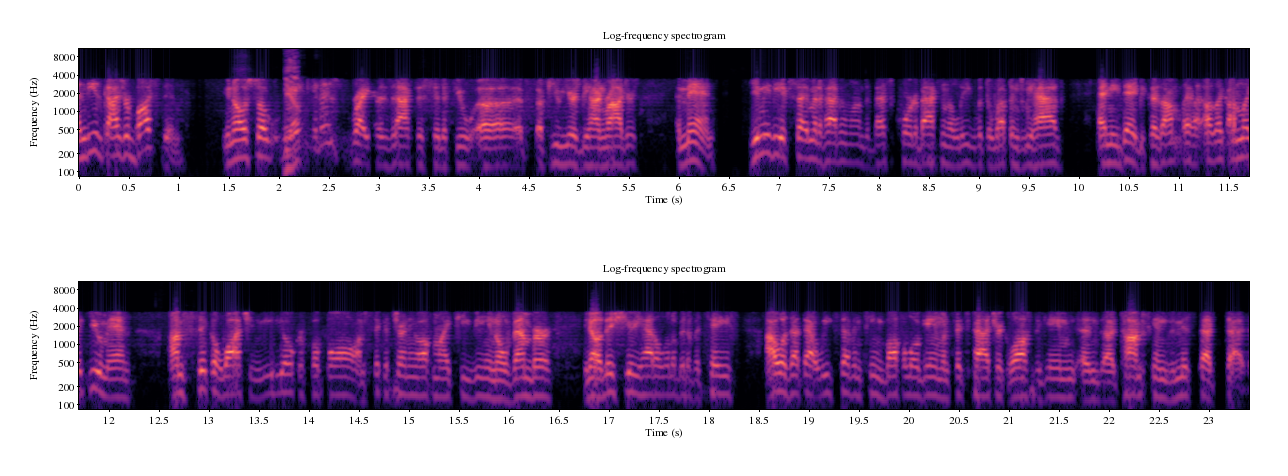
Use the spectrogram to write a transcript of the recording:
and these guys are busting. You know, so Yep. maybe it is right for Zach to sit a few uh, a few years behind Rodgers. And man, give me the excitement of having one of the best quarterbacks in the league with the weapons we have any day. Because I'm like like I'm like you, man. I'm sick of watching mediocre football. I'm sick of turning off my TV in November. You know, this year you had a little bit of a taste. I was at that Week 17 Buffalo game when Fitzpatrick lost the game and uh, Thompkins missed that, that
